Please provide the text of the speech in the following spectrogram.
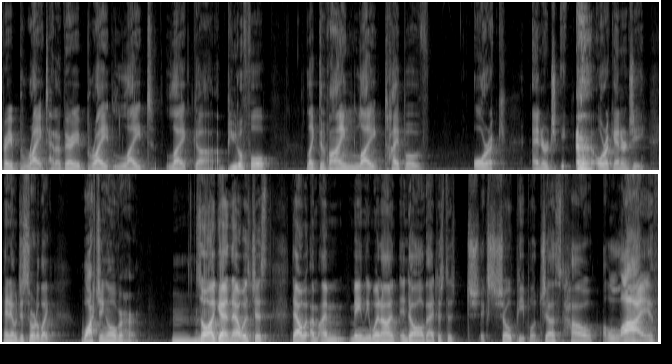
very bright. Had a very bright light, like uh, a beautiful, like divine light type of auric energy, auric energy, and it was just sort of like watching over her. Mm-hmm. So again, that was just that. I'm, I'm mainly went on into all that just to show people just how alive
